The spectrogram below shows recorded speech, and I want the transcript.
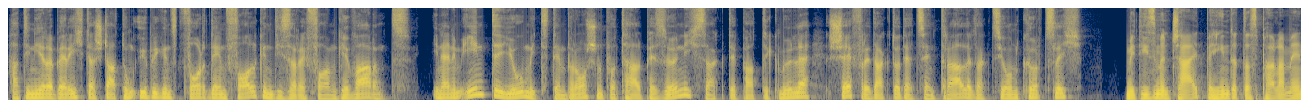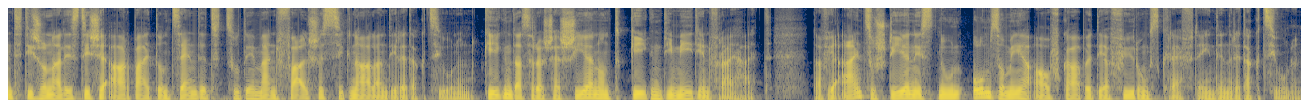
hat in ihrer Berichterstattung übrigens vor den Folgen dieser Reform gewarnt. In einem Interview mit dem Branchenportal persönlich sagte Patrick Müller, Chefredaktor der Zentralredaktion, kürzlich, mit diesem Entscheid behindert das Parlament die journalistische Arbeit und sendet zudem ein falsches Signal an die Redaktionen gegen das Recherchieren und gegen die Medienfreiheit. Dafür einzustehen ist nun umso mehr Aufgabe der Führungskräfte in den Redaktionen.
